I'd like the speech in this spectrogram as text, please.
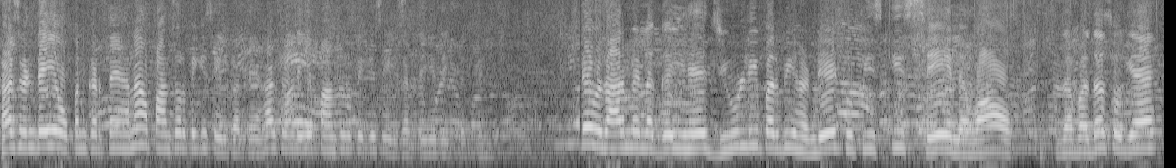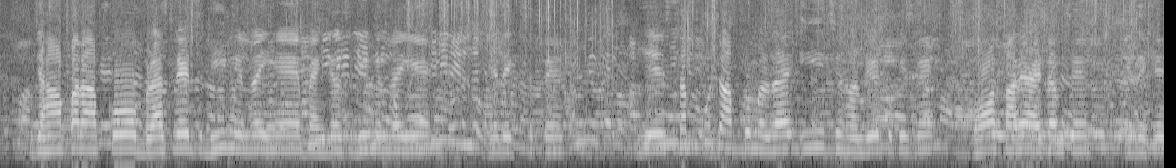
हर संडे ये ओपन करते हैं है ना? पाँच सौ रुपये की सेल करते हैं। हर संडे ये पाँच सौ रुपये की सेल करते हैं ये देख सकते हैं। बाज़ार में लग गई है। ज्वेलरी पर भी हंड्रेड रुपीज़ की सेल। वाओ, ज़बरदस्त हो गया है। जहाँ पर आपको ब्रेसलेट्स भी मिल रही हैं, बैंगल्स भी मिल रही हैं। ये देख सकते हैं। ये सब कुछ आपको मिल रहा है ईच हंड्रेड रुपीज़ में। बहुत सारे आइटम्स हैं। ये देखें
